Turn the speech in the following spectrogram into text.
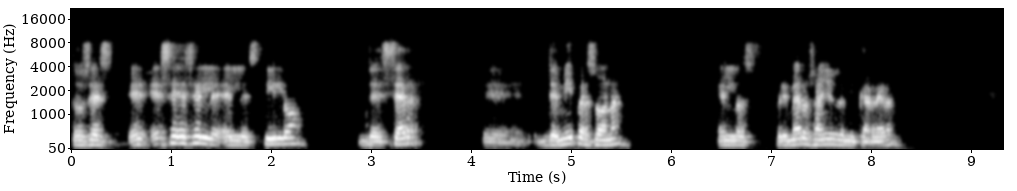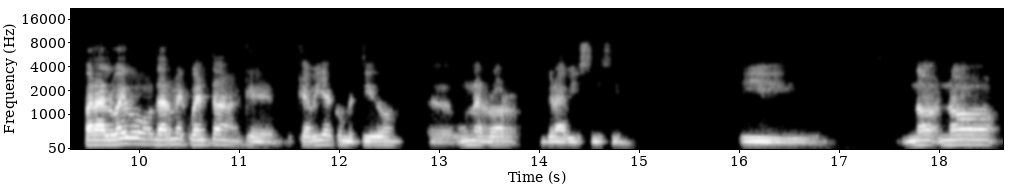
Entonces, e, ese es el, el estilo de ser eh, de mi persona en los primeros años de mi carrera, para luego darme cuenta que, había cometido eh, un error gravísimo. Y no, no,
